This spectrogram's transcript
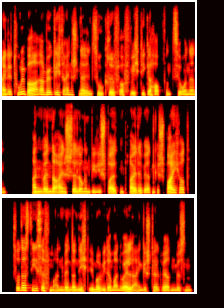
Eine Toolbar ermöglicht einen schnellen Zugriff auf wichtige Hauptfunktionen. Anwendereinstellungen wie die Spaltenbreite werden gespeichert, sodass diese vom Anwender nicht immer wieder manuell eingestellt werden müssen.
